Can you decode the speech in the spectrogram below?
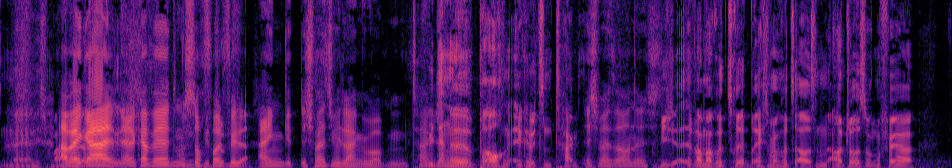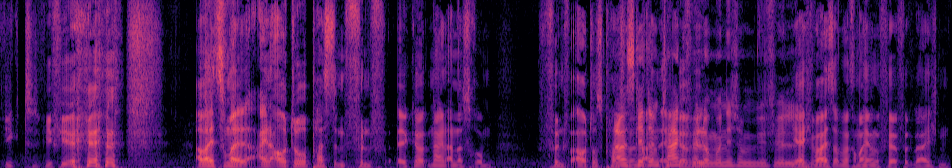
naja, nicht mal. Aber egal, ein. LKW muss doch voll viel einge... Ich weiß nicht, wie lange überhaupt ein Tank... Wie lange brauchen LKW zum Tanken? Ich weiß auch nicht. Wie, äh, warte mal kurz, rechnen wir kurz aus. Ein Auto ist ungefähr, wiegt wie viel? Aber jetzt mal, ein Auto passt in fünf LKW, nein, andersrum. Fünf Autos passen Aber es in geht um einen LKW. Tankfüllung und nicht um wie viel... Ja, ich weiß, aber kann man ja ungefähr vergleichen.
